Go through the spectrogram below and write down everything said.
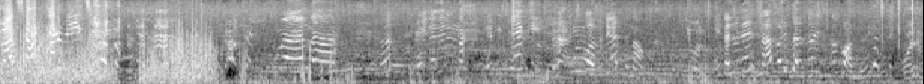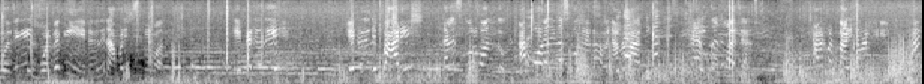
চল স্নান করবি চল। কি বলব বলছে বলছে কি বলবে কি এটা যদি না পারিস স্কুল বন্ধ এটা যদি এটা যদি পারিস তাহলে স্কুল বন্ধ। আর কোনোদিনও স্কুল যেতে হবে না। আমরা হ্যাঁ খুব মজা। সারাক্ষণ বাড়িতে আমরা ভিডিও হ্যাঁ?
